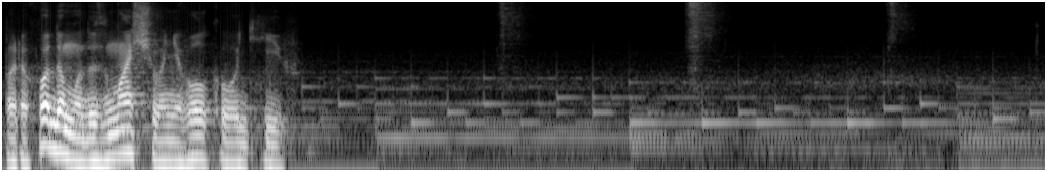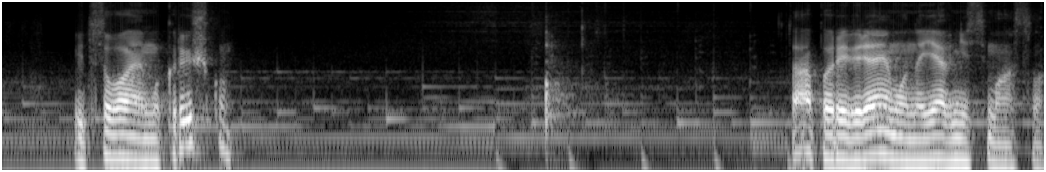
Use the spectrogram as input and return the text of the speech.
Переходимо до змащування голководіїв. Відсуваємо кришку та перевіряємо наявність масла.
